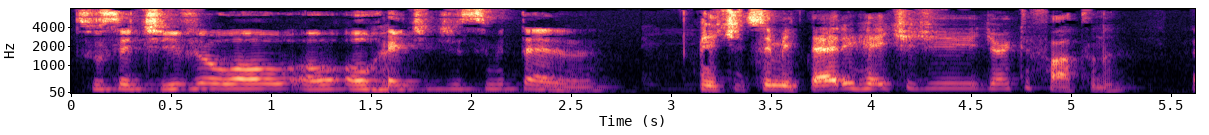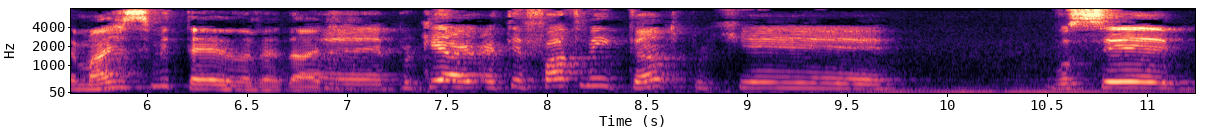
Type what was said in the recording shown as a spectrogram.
suscetível ao, ao, ao, hate de cemitério, né? Hate de cemitério e hate de, de artefato, né? É mais de cemitério, na verdade. É, porque artefato nem tanto, porque você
